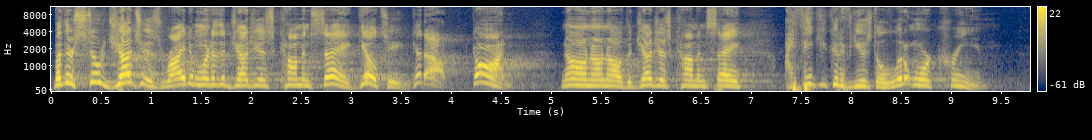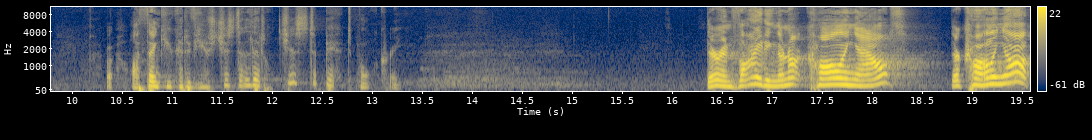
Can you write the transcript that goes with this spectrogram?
but there's still judges, right? And what do the judges come and say? Guilty, get out, gone. No, no, no. The judges come and say, I think you could have used a little more cream. I think you could have used just a little, just a bit more cream. They're inviting, they're not calling out, they're calling up.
